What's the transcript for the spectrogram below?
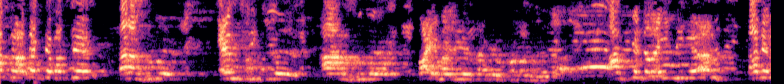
আপনারা দেখতে পাচ্ছেন, তারা শুধু আজকে যারা ইঞ্জিনিয়ার তাদের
